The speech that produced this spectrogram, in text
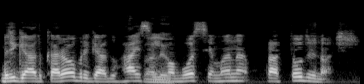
Obrigado, Carol, obrigado, Raíssa. Uma boa semana para todos nós.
